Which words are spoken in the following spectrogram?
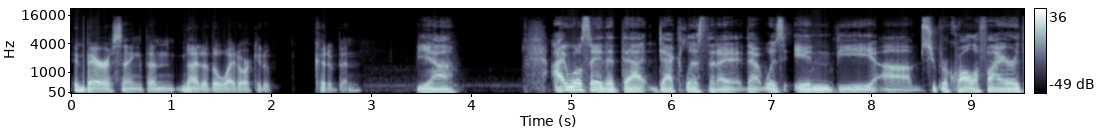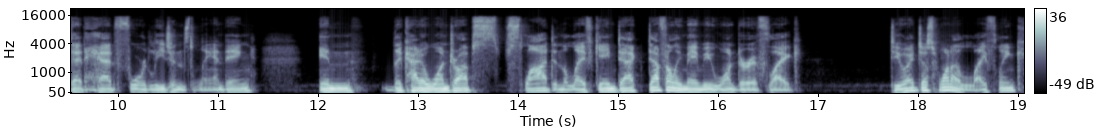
embarrassing than Knight of the White Orchid could have been. Yeah. I will say that that deck list that I that was in the um, super qualifier that had four Legion's Landing in the kind of one drop slot in the life gain deck definitely made me wonder if like do I just want a lifelink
